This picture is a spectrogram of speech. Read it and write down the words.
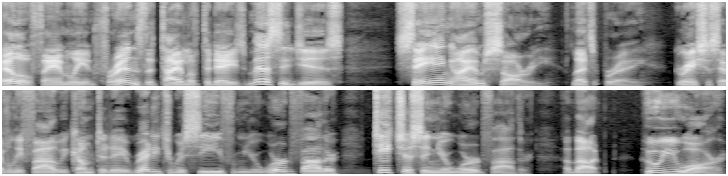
Hello, family and friends. The title of today's message is Saying I Am Sorry. Let's pray. Gracious Heavenly Father, we come today ready to receive from your word, Father. Teach us in your word, Father, about who you are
